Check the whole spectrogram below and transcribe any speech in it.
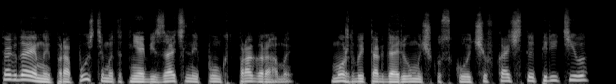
«Тогда и мы пропустим этот необязательный пункт программы. Может быть, тогда рюмочку скотча в качестве аперитива?»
